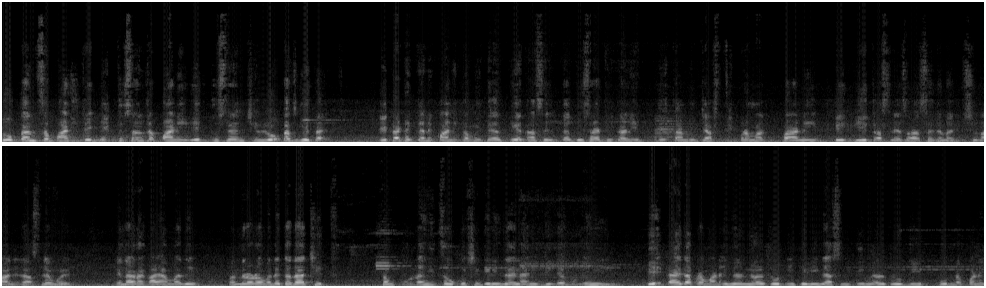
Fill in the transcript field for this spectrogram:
लोकांचं पाणी जे एक दुसऱ्यांचं पाणी एक दुसऱ्यांची लोकच घेत आहेत. एका ठिकाणी पाणी कमी त्यात येत असेल तर दुसऱ्या ठिकाणी ते आम्ही जास्ती प्रमाणात पाणी ते घेत असल्याचं असं त्यांना दिसून आलेलं असल्यामुळे येणाऱ्या काळामध्ये पंधरवड्यामध्ये कदाचित संपूर्ण ही चौकशी केली जाईल आणि जिथे कुठेही बेकायद्याप्रमाणे जर नळ जोडणी केली असेल ती नळ जोडणी पूर्णपणे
